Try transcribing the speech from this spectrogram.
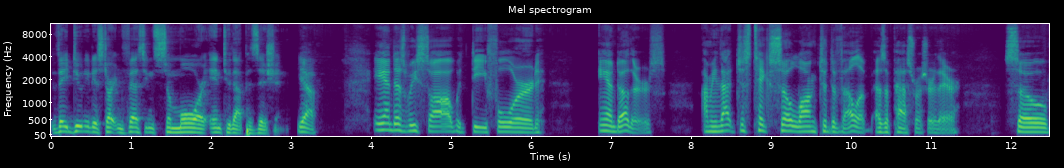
they do need to start investing some more into that position. Yeah. And as we saw with D Ford and others, I mean, that just takes so long to develop as a pass rusher there. So,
